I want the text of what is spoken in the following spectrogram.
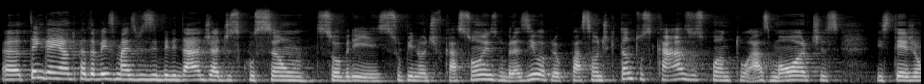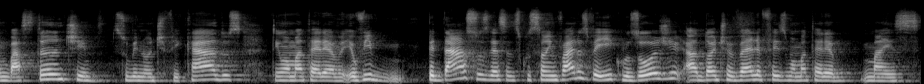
Uh, tem ganhado cada vez mais visibilidade a discussão sobre subnotificações no Brasil, a preocupação de que tanto os casos quanto as mortes estejam bastante subnotificados. Tem uma matéria, eu vi pedaços dessa discussão em vários veículos hoje. A Deutsche Welle fez uma matéria mais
